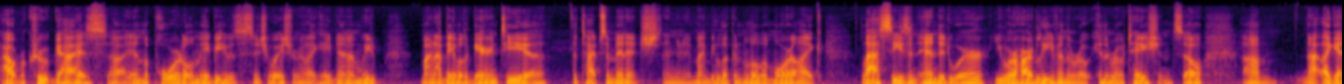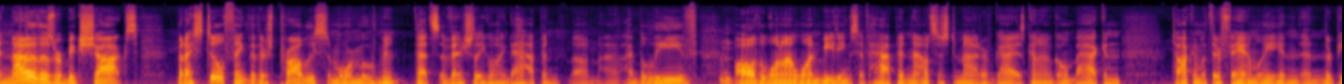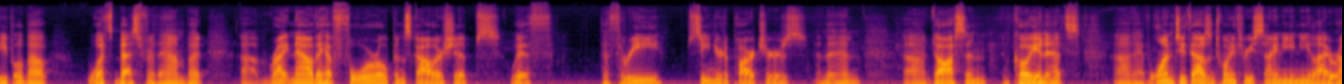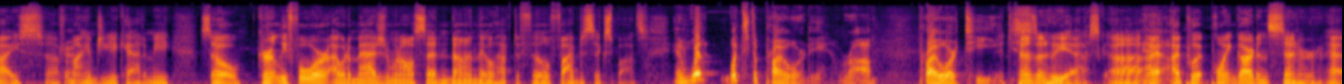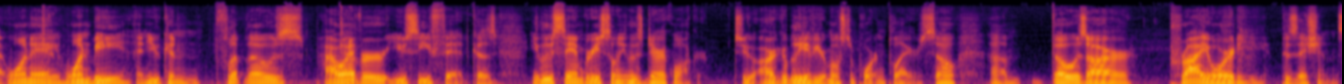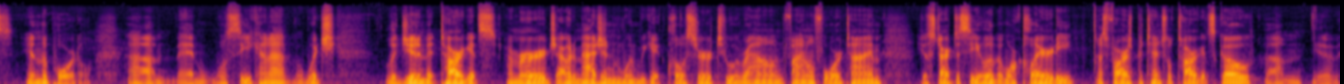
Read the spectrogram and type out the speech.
out recruit guys uh, in the portal, maybe it was a situation where like, hey, Denim, we might not be able to guarantee you the types of minutes, and it might be looking a little bit more like last season ended, where you were hardly even the ro- in the rotation. So, um, not again, none of those were big shocks, but I still think that there's probably some more movement that's eventually going to happen. Um, I, I believe all the one-on-one meetings have happened. Now it's just a matter of guys kind of going back and talking with their family and, and their people about what's best for them. But um, right now they have four open scholarships with the three senior departures and then uh, Dawson and Kojenets. Uh, they have one 2023 signee in Eli Rice uh, from Okay. IMG Academy. So currently four. I would imagine when all said and done, they will have to fill five to six spots. And what what's the priority, Rob? Priority. It depends on who you ask. Uh, Yeah. I, I put point guard and center at 1A, 1B, and you can flip those however you see fit because you lose Sam Griesel and you lose Derrick Walker, two arguably of your most important players. So um, those are priority positions in the portal. Um, and we'll see kind of which legitimate targets emerge. I would imagine when we get closer to around Final Four time, you'll start to see a little bit more clarity as far as potential targets go. Um, you know,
